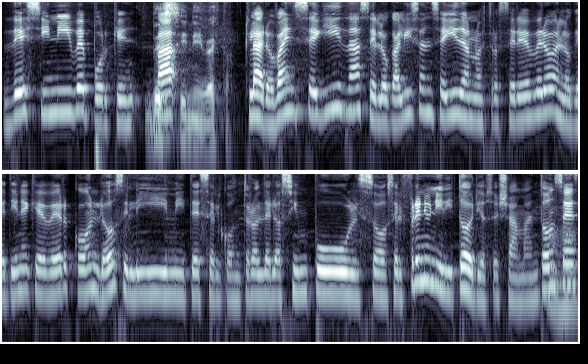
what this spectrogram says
desinhibe porque va... Desinhibe, está. Claro, va enseguida, se localiza enseguida en nuestro cerebro en lo que tiene que ver con los límites, el control de los impulsos, el freno inhibitorio se llama. Entonces,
